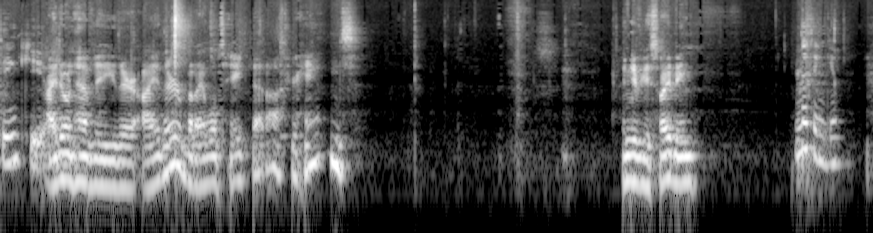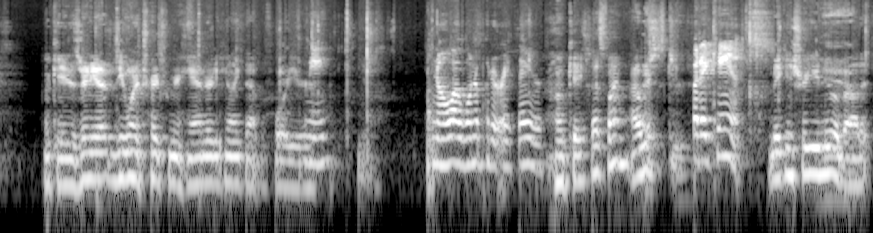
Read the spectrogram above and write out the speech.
Thank you. I don't have either either, but I will take that off your hands. I can give you a soybean. No, thank you. Okay, is there any? Do you want to trade from your hand or anything like that before you're? Me? Yeah. No, I want to put it right there, Okay, that's fine. I was just but I can't. making sure you knew about it.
